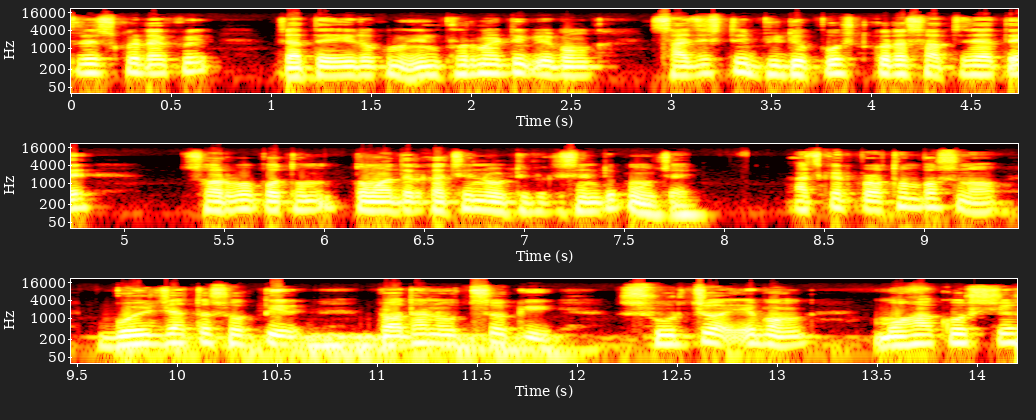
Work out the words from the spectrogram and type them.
প্রেস করে রাখবে, যাতে এইরকম ইনফরমেটিভ এবং সাজেস্টিভ ভিডিও পোস্ট করার সাথে সাথে সর্বপ্রথম তোমাদের কাছে নোটিফিকেশনটি পৌঁছায়। আজকের প্রথম প্রশ্ন, বহির্জাত শক্তির প্রধান উৎস কি? সূর্য এবং মহাকর্ষীয়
